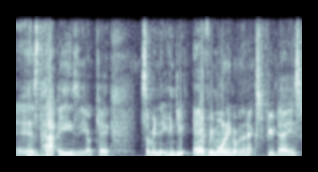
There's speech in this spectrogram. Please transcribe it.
It is that easy, okay? Something that you can do every morning over the next few days,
